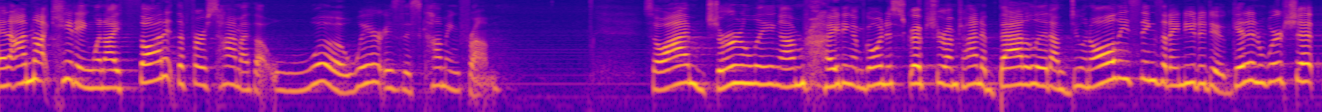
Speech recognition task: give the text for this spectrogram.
And I'm not kidding. When I thought it the first time, I thought, whoa, where is this coming from? So I'm journaling, I'm writing, I'm going to scripture, I'm trying to battle it, I'm doing all these things that I knew to do. Get in worship.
